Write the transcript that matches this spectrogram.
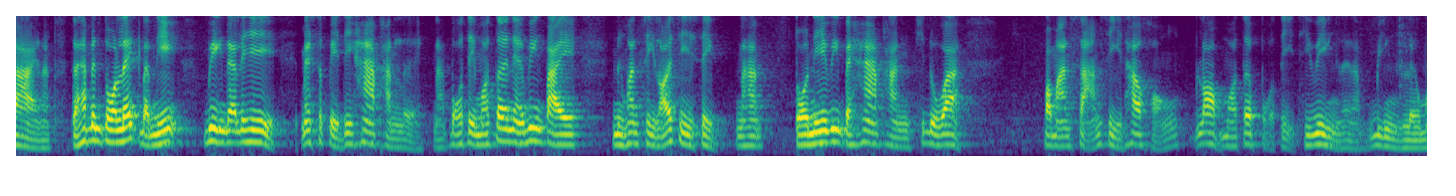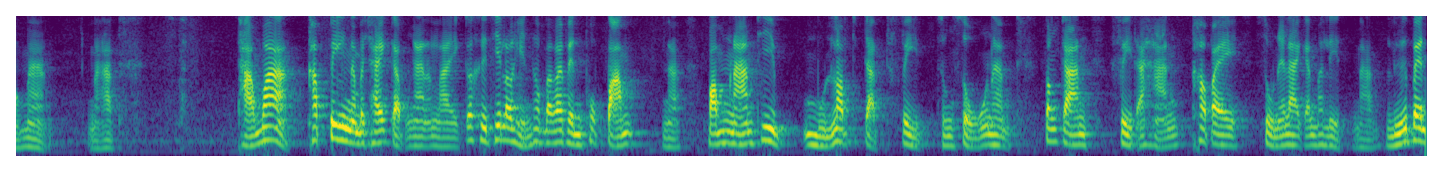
ได้นะ แต่ถ้าเป็นตัวเล็กแบบนี้วิ่งได้ที่ Max Speed ที่ 5,000 เลยนะ ปกติมอเตอร์เนี่ยวิ่งไป 1,440 นะครับ ตัวนี้วิ่งไป 5,000 คิดดูว่าประมาณ 3-4 เท่าของรอบมอเตอร์ปกติที่วิ่งเลยนะวิ่งเร็วมากๆนะครับถามว่าคัพปิ้งนำไปใช้กับงานอะไร ก็คือที่เราเห็นทั่วไปก็เป็นพวกปั๊มนะปั๊มน้ำที่หมุนรอบจัดฟีดสูงๆนะครับต้องการฟีดอาหารเข้าไปสู่ในรายการผลิตนะครับหรือเป็น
